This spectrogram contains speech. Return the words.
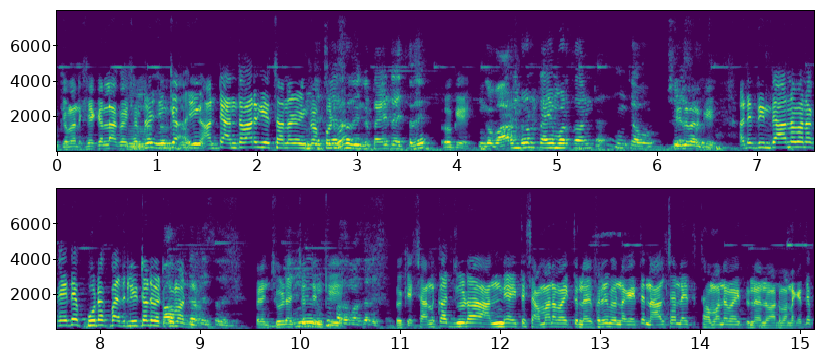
ఓకే మనకి సెకండ్ లాక్ వచ్చినప్పుడు ఇంకా అంటే అంతవరకు చేస్తాను ఇంకా టైట్ అవుతుంది. ఓకే. ఇంకా వారం రోజులు టైం పడుతుంది అంటే ఇంకా డెలివరీకి అంటే దీని దాని మనకైతే పూటకు పది లీటర్లు పెట్టుకోమంటున్నాం ఫ్రెండ్స్ చూడొచ్చు దీనికి. ఓకే శనక చూడ అన్ని అయితే సమానం అవుతున్నాయి. ఫ్రెండ్ మనకైతే నాలుగు అయితే సమానం అవుతున్నాయి అనమాట మనకైతే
